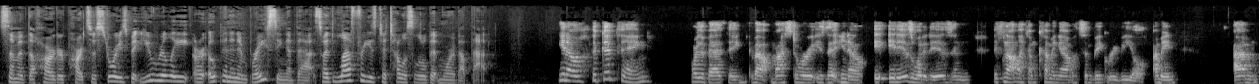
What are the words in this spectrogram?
some of the harder parts of stories, but you really are open and embracing of that. So I'd love for you to tell us a little bit more about that. You know, the good thing or the bad thing about my story is that, you know, it, it is what it is. And it's not like I'm coming out with some big reveal. I mean, I'm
